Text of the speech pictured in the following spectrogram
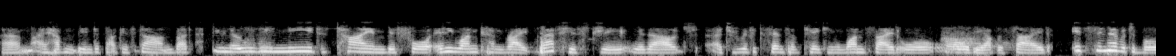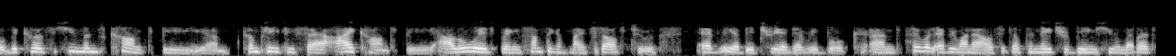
Um, I haven't been to Pakistan, but you know, we need time before anyone can write that history without a terrific sense of taking one side or, or the other side. It's inevitable because humans can't be um, completely fair. I can't be. I'll always bring something of myself to every obituary and every book, and so will everyone else. It's just the nature of being human, but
